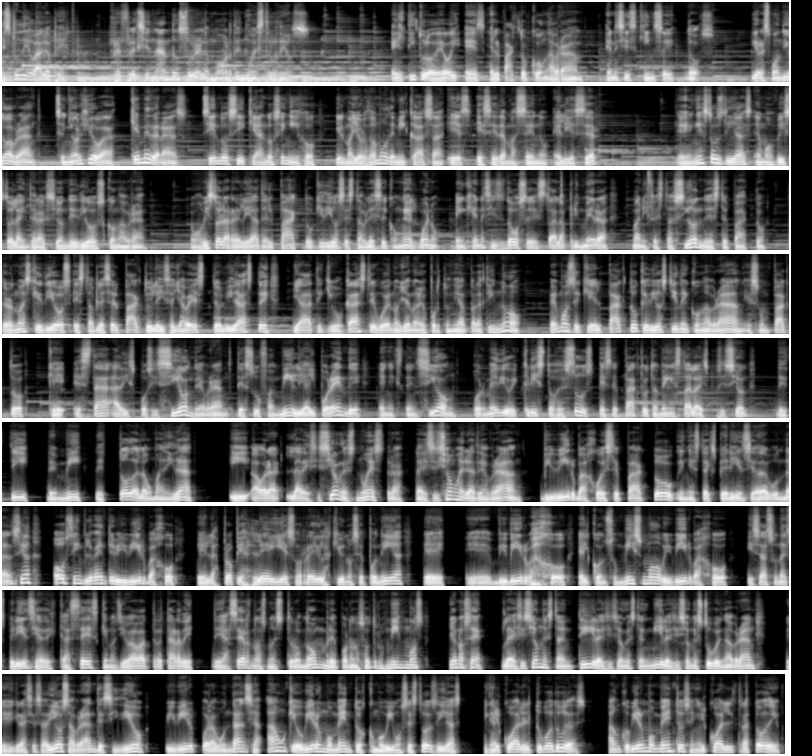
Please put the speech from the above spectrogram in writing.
Estudio Agape, reflexionando sobre el amor de nuestro Dios. El título de hoy es El pacto con Abraham, Génesis 15, 2. Y respondió Abraham, Señor Jehová, ¿qué me darás, siendo así que ando sin hijo, y el mayordomo de mi casa es ese Damaseno Eliezer? En estos días hemos visto la interacción de Dios con Abraham. Hemos visto la realidad del pacto que Dios establece con él. Bueno, en Génesis 12 está la primera manifestación de este pacto, pero no es que Dios establece el pacto y le dice, ya ves, te olvidaste, ya te equivocaste, bueno, ya no hay oportunidad para ti. No, vemos de que el pacto que Dios tiene con Abraham es un pacto que está a disposición de Abraham, de su familia y por ende, en extensión, por medio de Cristo Jesús, ese pacto también está a la disposición de ti, de mí, de toda la humanidad. Y ahora la decisión es nuestra, la decisión era de Abraham, vivir bajo este pacto, en esta experiencia de abundancia, o simplemente vivir bajo eh, las propias leyes o reglas que uno se ponía, eh, eh, vivir bajo el consumismo, vivir bajo quizás una experiencia de escasez que nos llevaba a tratar de, de hacernos nuestro nombre por nosotros mismos. Yo no sé, la decisión está en ti, la decisión está en mí, la decisión estuvo en Abraham. Gracias a Dios, Abraham decidió vivir por abundancia, aunque hubieron momentos, como vimos estos días, en el cual él tuvo dudas, aunque hubieron momentos en el cual él trató de,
